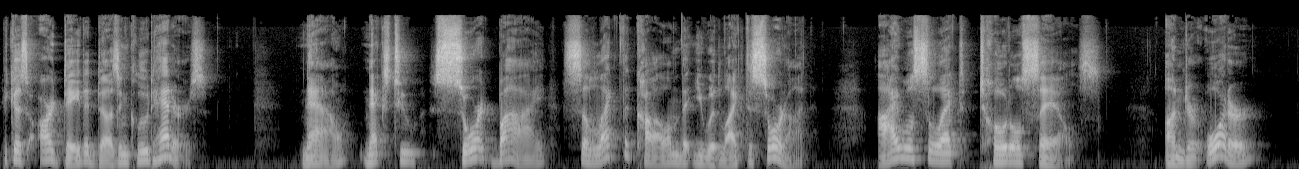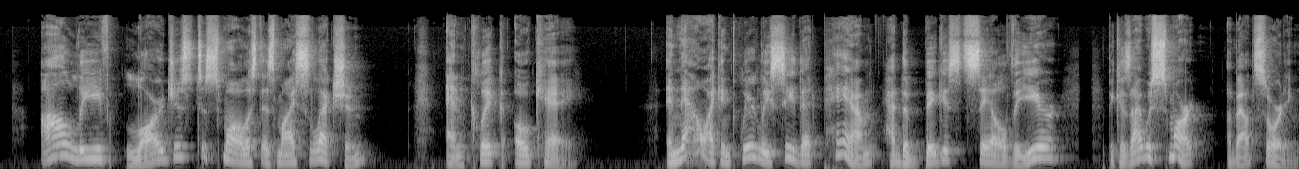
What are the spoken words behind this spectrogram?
because our data does include headers. Now, next to Sort By, select the column that you would like to sort on. I will select Total Sales. Under order, I'll leave largest to smallest as my selection and click OK. And now I can clearly see that Pam had the biggest sale of the year because I was smart about sorting.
